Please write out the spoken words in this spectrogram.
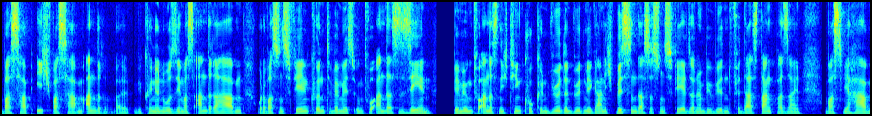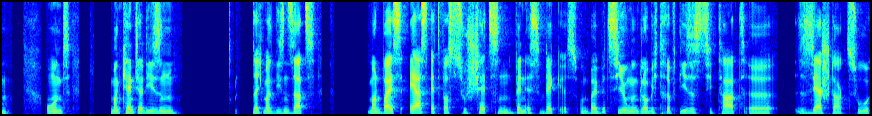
was habe ich, was haben andere, weil wir können ja nur sehen, was andere haben oder was uns fehlen könnte, wenn wir es irgendwo anders sehen. Wenn wir irgendwo anders nicht hingucken würden, würden wir gar nicht wissen, dass es uns fehlt, sondern wir würden für das dankbar sein, was wir haben. Und man kennt ja diesen sag ich mal, diesen Satz, man weiß erst etwas zu schätzen, wenn es weg ist. Und bei Beziehungen, glaube ich, trifft dieses Zitat äh, sehr stark zu,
